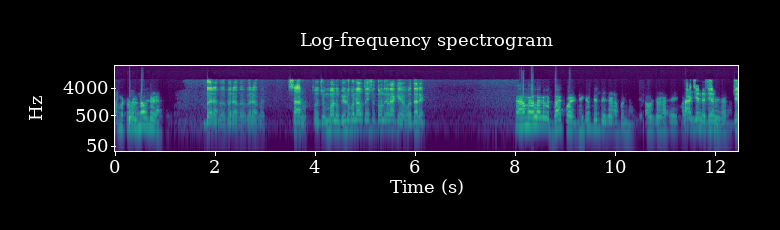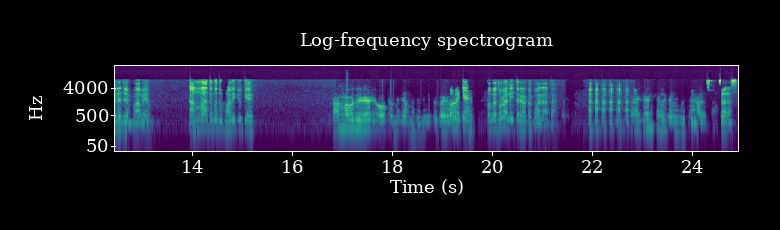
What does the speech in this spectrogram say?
અમે ટોટલ નવ જણા છે. બરાબર બરાબર બરાબર. સારું. તો જમવાનું ભેડું બનાવતા હશો ત્રણ જણા કે વધારે? ના અમે અલગ અલગ ભાગ પાડીને કે બે બે જણા બનાવીએ. નવ જણા છે હા જેને જેમ. જેને જેમ ભાવે એમ. કામમાં આતે બધું ફાવી ગયું કે? કામમાં બધું રેડી ઓકે મજામાં છે. તમે ક્યાં તમે થોડા નહીતરે અટકવાના હતા. સરસ.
